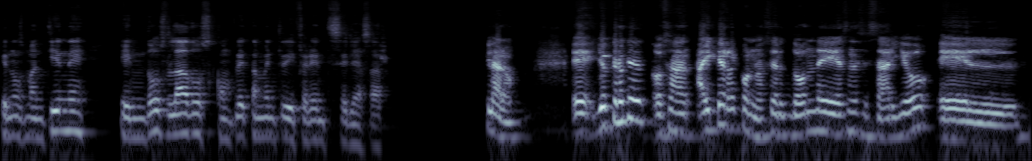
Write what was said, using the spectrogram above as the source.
que nos mantiene en dos lados completamente diferentes, Eleazar. Claro. Eh, yo creo que, o sea, hay que reconocer dónde es necesario el,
